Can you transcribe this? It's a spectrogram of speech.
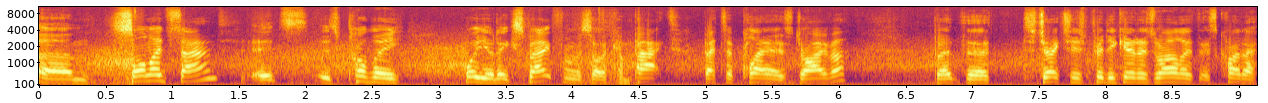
um, solid sound. It's, it's probably what you'd expect from a sort of compact, better player's driver, but the trajectory is pretty good as well. It's quite a,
